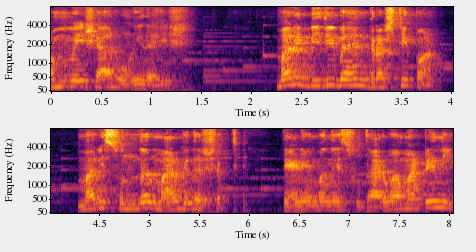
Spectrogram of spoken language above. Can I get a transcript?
હંમેશા ઋણી રહીશ. મારી બીજી બહેન દ્રષ્ટિ પણ મારી સુંદર માર્ગદર્શક છે. તેણે મને સુધારવા માટેની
